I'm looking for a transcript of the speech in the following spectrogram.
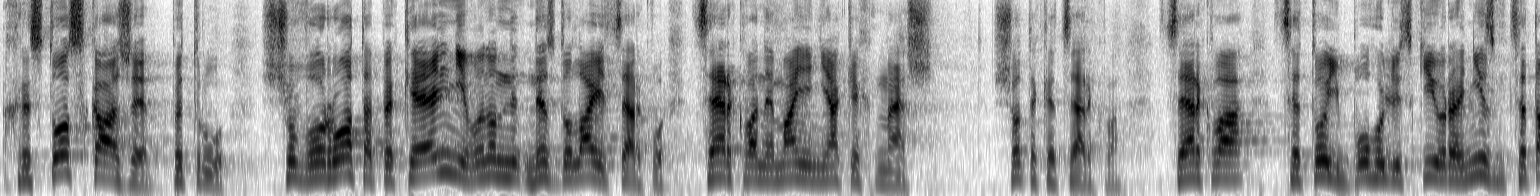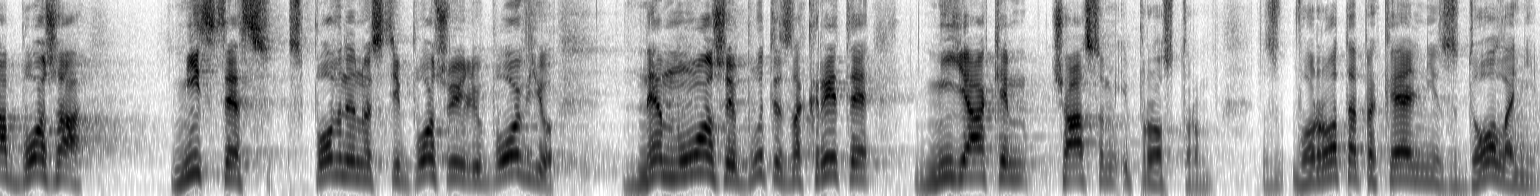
Христос каже Петру, що ворота пекельні, воно не- здолає церкву. Церква не має ніяких меж. Що таке церква? Церква це той боголюдський організм, це та Божа місце сповненості Божою любов'ю, не може бути закрите ніяким часом і простором. Ворота пекельні здолані.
